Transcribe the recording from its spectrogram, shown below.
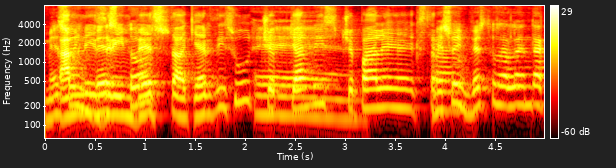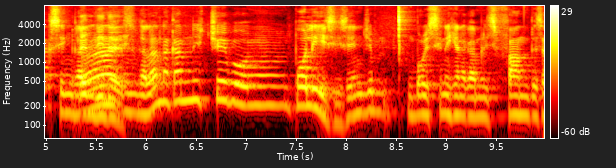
Μέσω Κάνεις investors- reinvest τα κέρδη σου και ε, πιάνεις και πάλι έξτρα. Μέσω investors, αλλά εντάξει, είναι καλά, Επενδυτές. είναι καλά να κάνεις και πο- πωλήσεις. εν και Μπορείς συνέχεια να κάνεις φάντες,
